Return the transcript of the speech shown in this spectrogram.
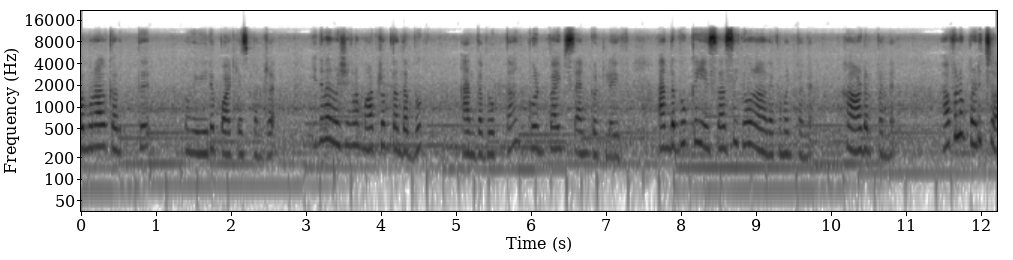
ரொம்ப நாள் கருத்து உங்கள் வீடியோ பாட்காஸ்ட் பண்ணுறேன் இந்த மாதிரி விஷயங்களை மாற்றம் தந்த புக் அந்த புக் தான் good vibes and good life அந்த புக்கை என் சசிக்கும் நான் ரெக்கமெண்ட் பண்ணேன். ஆர்டர் பண்ணேன். அவளும் படித்தா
